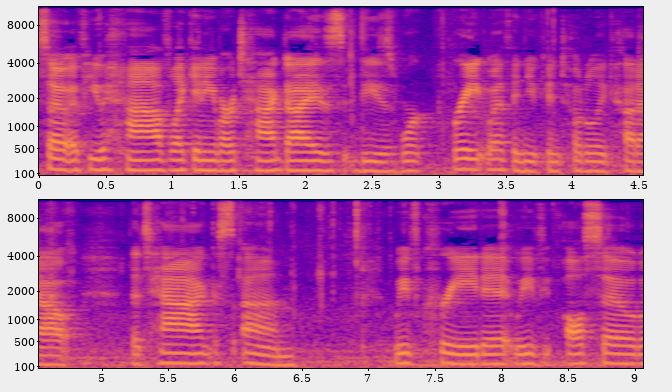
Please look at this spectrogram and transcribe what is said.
So if you have like any of our tag dies, these work great with and you can totally cut out the tags. Um, we've created, we've also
